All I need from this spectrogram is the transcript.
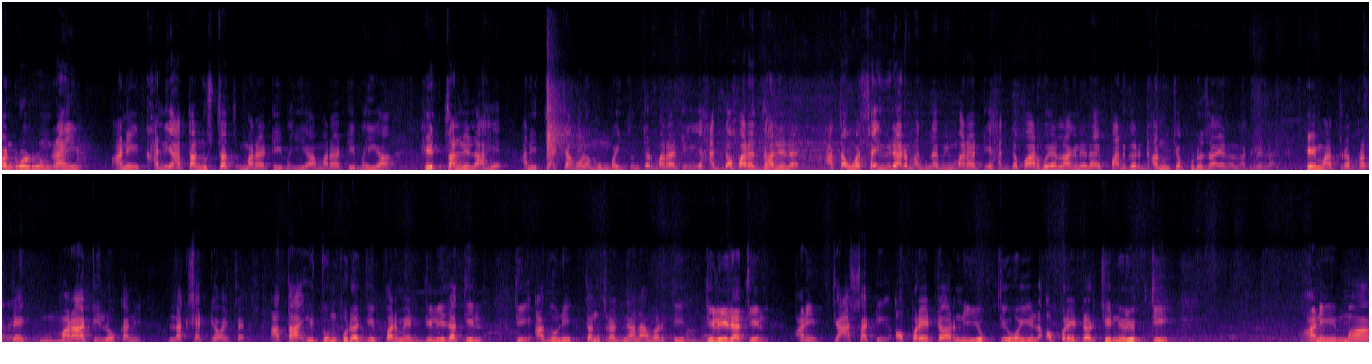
कंट्रोल रूम नाही. आणि खाली आता नुसतंच मराठी भैया मराठी भैया हेच चाललेलं आहे. आणि त्याच्यामुळं मुंबईतून तर मराठी हद्दपारच झालेलं आहे. आता वसई विरारमधनं बी मराठी हद्दपार व्हायला लागलेलं आहे. पालघर ढाणूच्या पुढं जायला लागलेलं आहे. हे मात्र प्रत्येक मराठी लोकांनी लक्षात ठेवायचं आहे. आता इथून पुढं जी परमिट दिली जातील ती आधुनिक तंत्रज्ञानावरती दिली जातील आणि त्यासाठी ऑपरेटर नियुक्ती होईल. ऑपरेटरची नियुक्ती. आणि मग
